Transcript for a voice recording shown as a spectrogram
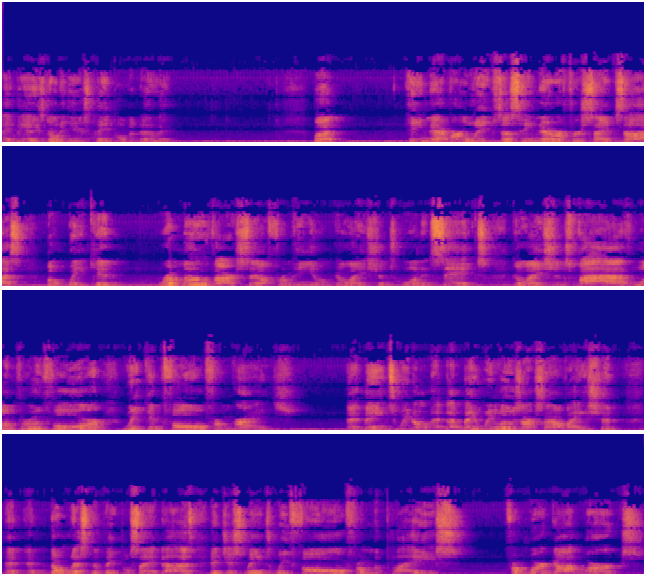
Amen. He's going to use people to do it. But he never leaves us, He never forsakes us, but we can remove ourselves from Him. Galatians 1 and 6. Galatians 5, 1 through 4, we can fall from grace. That means we don't, that doesn't mean we lose our salvation. And, and don't listen to people say it does. It just means we fall from the place from where God works.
